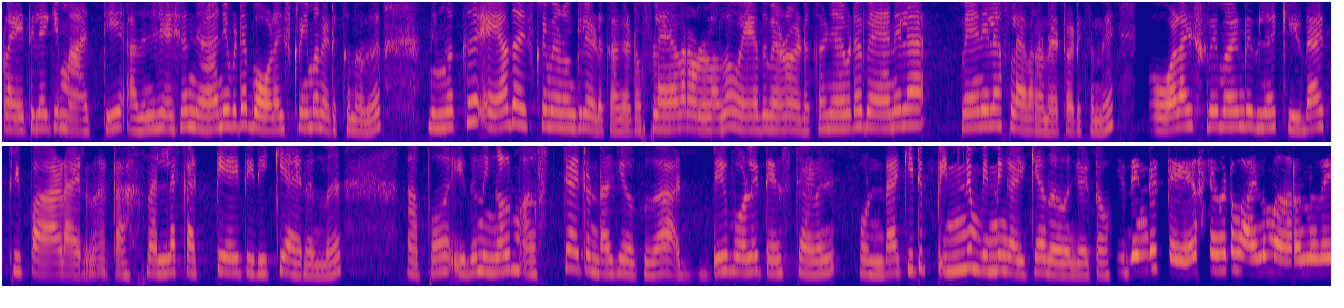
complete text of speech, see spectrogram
പ്ലേറ്റിലേക്ക് മാറ്റി അതിനുശേഷം ഞാനിവിടെ ബോൾ ഐസ്ക്രീമാണ് എടുക്കുന്നത്. നിങ്ങൾക്ക് ഏത് ഐസ്ക്രീം വേണമെങ്കിലും എടുക്കാം കേട്ടോ. ഫ്ലേവർ ഉള്ളതോ ഏത് വേണോ എടുക്കാം. ഞാൻ ഇവിടെ വാനില വേനില ഫ്ലേവറാണ് കേട്ടോ എടുക്കുന്നത് ബോൾ ഐസ്ക്രീം ആയതുകൊണ്ട് ഇതിലേക്ക് ഇടാൻ ഇത്തിരി പാടായിരുന്നു കേട്ടോ. നല്ല കട്ടിയായിട്ട് ഇരിക്കുകയായിരുന്നു. അപ്പോൾ ഇത് നിങ്ങൾ മസ്റ്റായിട്ട് ഉണ്ടാക്കി വെക്കുക അടിപൊളി ടേസ്റ്റാണ് ഉണ്ടാക്കിയിട്ട് പിന്നും പിന്നും കഴിക്കാൻ തോന്നും കേട്ടോ. ഇതിന്റെ ടേസ്റ്റ് അങ്ങോട്ട് വായന്ന് മാറുന്നതേ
